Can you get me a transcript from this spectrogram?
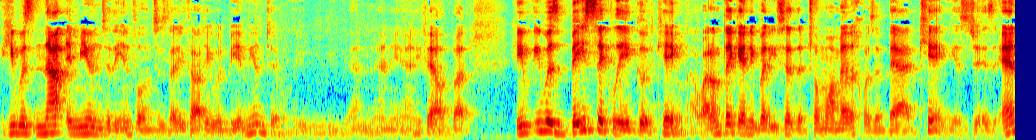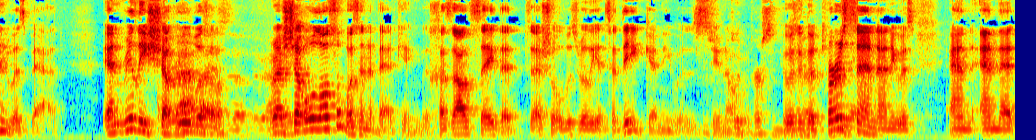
he was not immune to the influences that he thought he would be immune to. He, and, and, he, and he failed. But he, he was basically a good king, though. I don't think anybody said that Shlomo HaMelech was a bad king. His, his end was bad. And really, Shaul was. rabbis, A, though, the Ra- rabbis- Shaul also wasn't a bad king. The Chazal say that uh, Shaul was really a tzaddik, and he was, you know, person. he was a Yeah. good person, and he was, and and that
